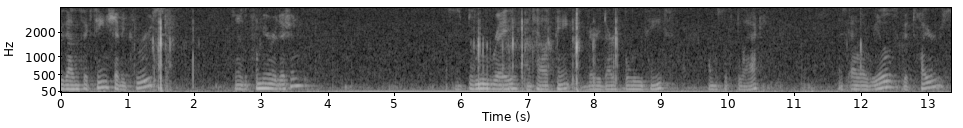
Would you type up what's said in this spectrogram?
2016 Chevy Cruze. One is the Premier Edition. This is Blue Ray metallic paint. Very dark blue paint. Almost looks black. Nice alloy wheels, good tires.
